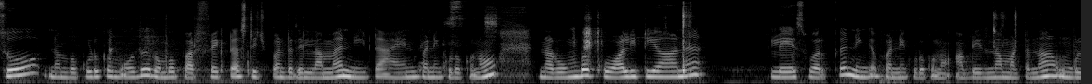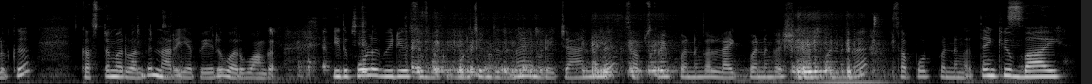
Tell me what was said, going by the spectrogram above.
ஸோ நம்ம கொடுக்கும் போது ரொம்ப பர்ஃபெக்டாக ஸ்டிச் பண்ணுறது இல்லாமல் நீட்டாக அயன் பண்ணி கொடுக்கணும். நான் ரொம்ப குவாலிட்டியான லேஸ் ஒர்க்கு நீங்கள் பண்ணி கொடுக்கணும். அப்படி இருந்தால் மட்டும்தான் உங்களுக்கு கஸ்டமர் வந்து நிறைய பேர் வருவாங்க. இது போல் வீடியோஸ் உங்களுக்கு பிடிச்சிருந்ததுன்னா என்னுடைய சேனலை சப்ஸ்கிரைப் பண்ணுங்கள் லைக் பண்ணுங்கள் ஷேர் பண்ணுங்கள் சப்போர்ட் பண்ணுங்கள் தேங்க்யூ பாய்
